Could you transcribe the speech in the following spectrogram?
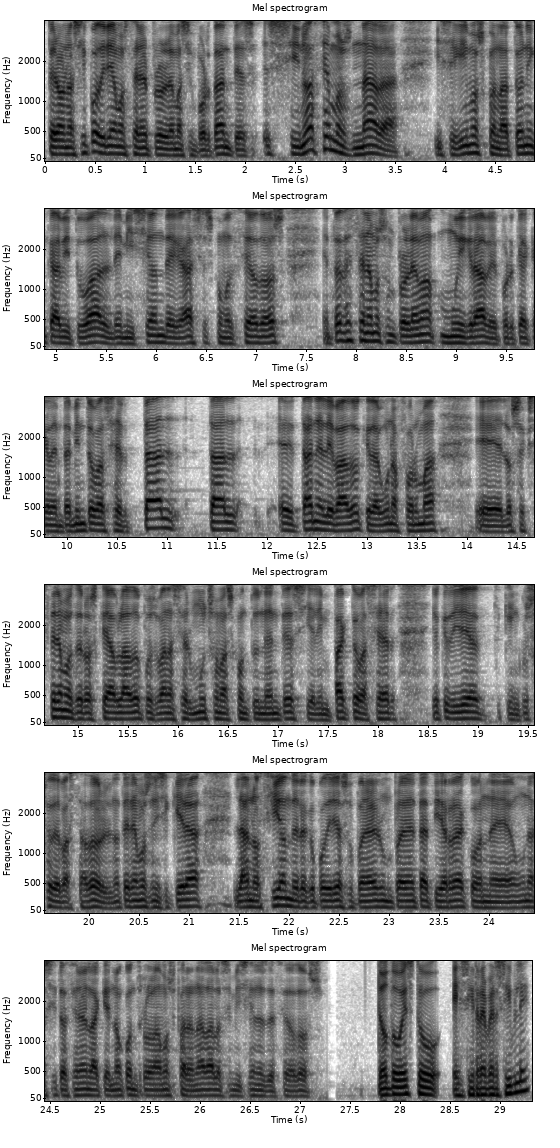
pero aún así podríamos tener problemas importantes. Si no hacemos nada y seguimos con la tónica habitual de emisión de gases como el CO2, entonces tenemos un problema muy grave, porque el calentamiento va a ser tal, tal eh, tan elevado que de alguna forma eh, los extremos de los que he hablado pues van a ser mucho más contundentes y el impacto va a ser, yo que diría que incluso devastador. No tenemos ni siquiera la noción de lo que podría suponer un planeta Tierra con eh, una situación en la que no controlamos para nada las emisiones de CO2. ¿Todo esto es irreversible?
